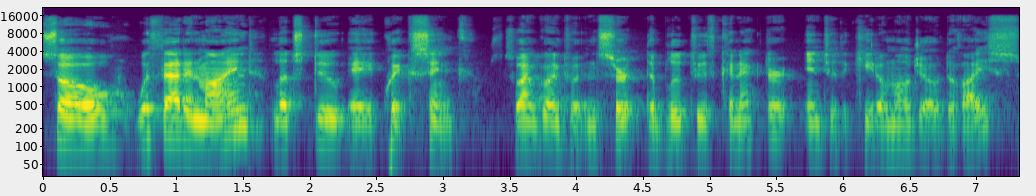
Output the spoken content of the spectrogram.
So with that in mind, let's do a quick sync. So I'm going to insert the Bluetooth connector into the Keto Mojo device,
